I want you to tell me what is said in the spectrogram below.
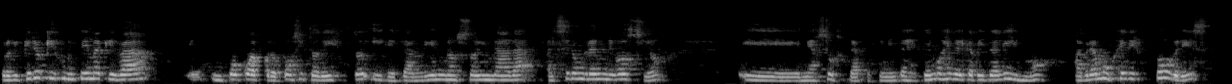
porque creo que es un tema que va un poco a propósito de esto y que también no soy nada, al ser un gran negocio, eh, me asusta, porque mientras estemos en el capitalismo, habrá mujeres pobres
